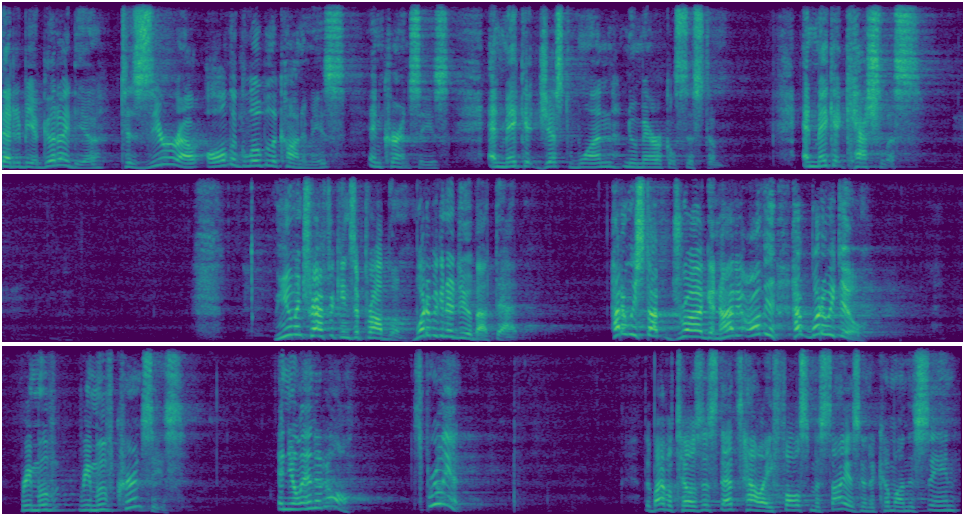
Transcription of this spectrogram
that it'd be a good idea to zero out all the global economies and currencies and make it just one numerical system and make it cashless? Human trafficking is a problem. What are we going to do about that? How do we stop drug and how do, all the, how, what do we do? Remove, remove currencies, and you'll end it all. It's brilliant. The Bible tells us that's how a false Messiah is going to come on the scene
